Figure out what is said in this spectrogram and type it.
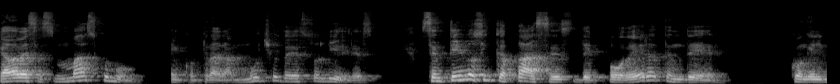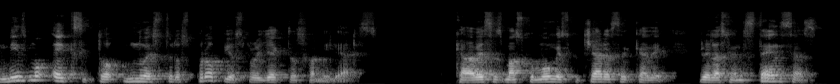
cada vez es más común encontrar a muchos de estos líderes sentirnos incapaces de poder atender con el mismo éxito nuestros propios proyectos familiares. Cada vez es más común escuchar acerca de relaciones tensas,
